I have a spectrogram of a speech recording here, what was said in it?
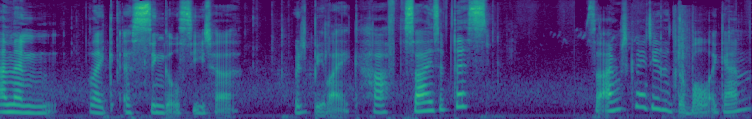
And then like a single seater would be like half the size of this. So I'm just going to do the double again.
